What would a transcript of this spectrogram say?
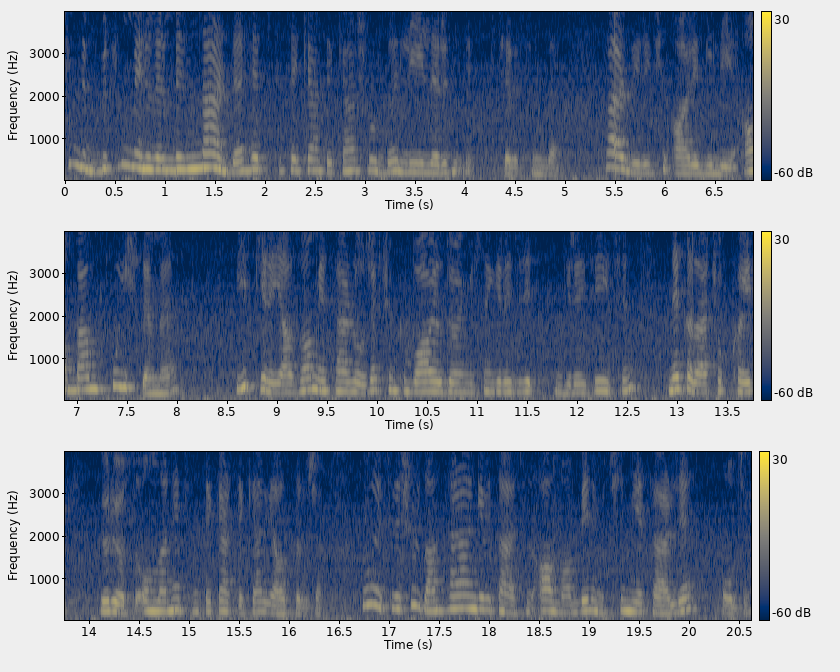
Şimdi bütün menülerim benim nerede? Hepsi teker teker şurada li'lerin içerisinde. Her biri için ayrı bir li. Ama ben bu işleme bir kere yazmam yeterli olacak. Çünkü while döngüsüne gireceği, gireceği için ne kadar çok kayıt görüyorsa onların hepsini teker teker yazdıracak. Dolayısıyla şuradan herhangi bir tanesini almam benim için yeterli olacak.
